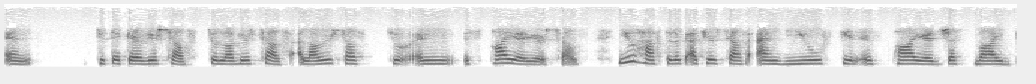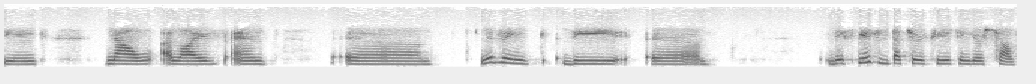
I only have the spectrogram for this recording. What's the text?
and to take care of yourself, to love yourself, allow yourself to inspire yourself. You have to look at yourself and you feel inspired just by being now alive and uh, living the uh, the experiences that you're creating yourself.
